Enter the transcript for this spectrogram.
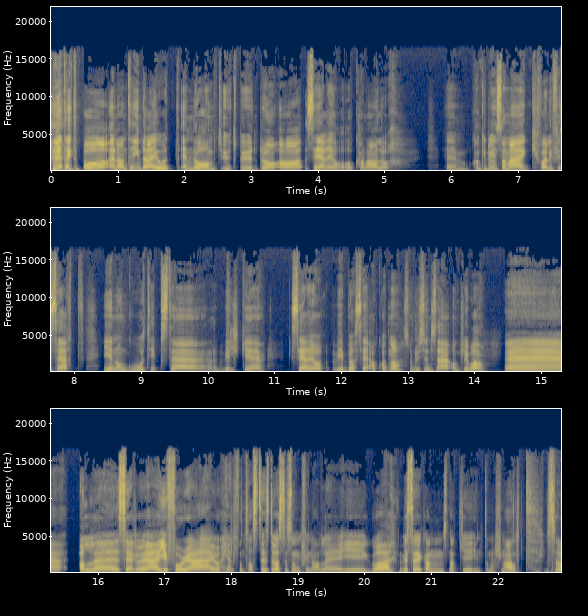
du, jeg tenkte på en annen ting. Det er jo et enormt utbud av serier og kanaler. Kan ikke du som er kvalifisert, gi noen gode tips til hvilke serier vi bør se akkurat nå, som du synes er ordentlig bra? Eh, alle serier. Euphoria er jo helt fantastisk. Det var sesongfinale i går, hvis jeg kan snakke internasjonalt. Så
